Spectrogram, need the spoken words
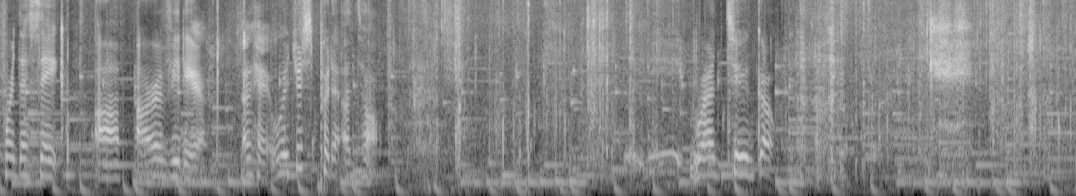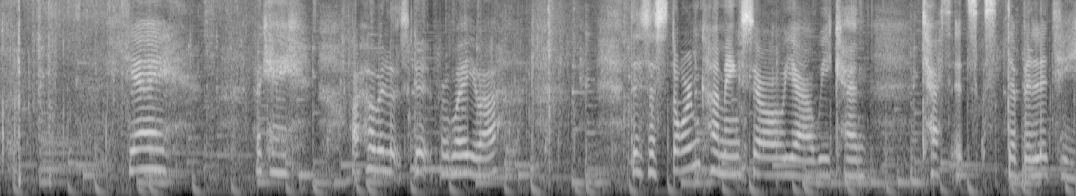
for the sake of our video. Okay, we'll just put it on top. One, two, go. Okay. Yay. Okay, I hope it looks good from where you are. There's a storm coming, so yeah, we can test its stability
